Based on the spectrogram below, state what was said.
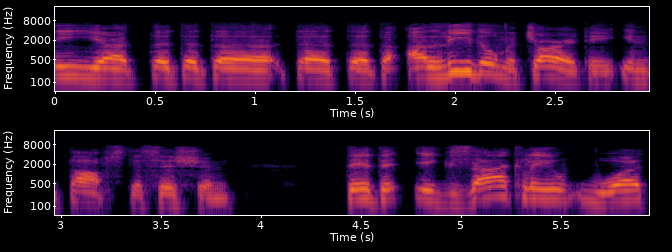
the uh, the, the, the the the the Alito majority in Dobbs' decision did exactly what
